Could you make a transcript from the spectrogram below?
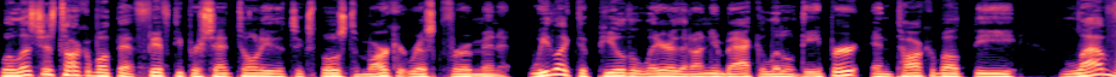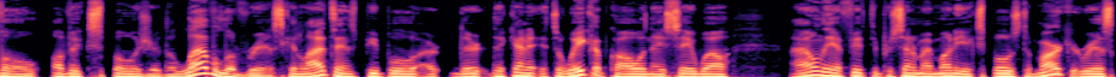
Well, let's just talk about that 50%, Tony, that's exposed to market risk for a minute. We like to peel the layer of that onion back a little deeper and talk about the level of exposure, the level of risk. And a lot of times people are they're they kind of it's a wake up call when they say, well, I only have 50% of my money exposed to market risk.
